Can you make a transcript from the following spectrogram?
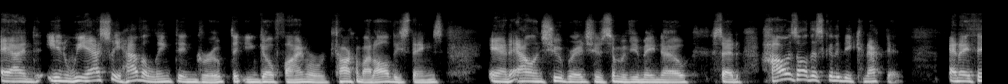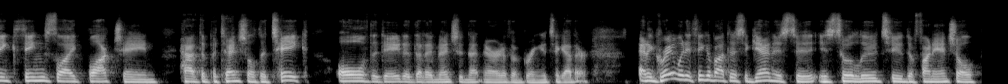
And in we actually have a LinkedIn group that you can go find where we're talking about all these things. And Alan Shoebridge, who some of you may know, said, How is all this going to be connected? And I think things like blockchain have the potential to take all of the data that I mentioned, that narrative, and bring it together. And a great way to think about this again is to is to allude to the financial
